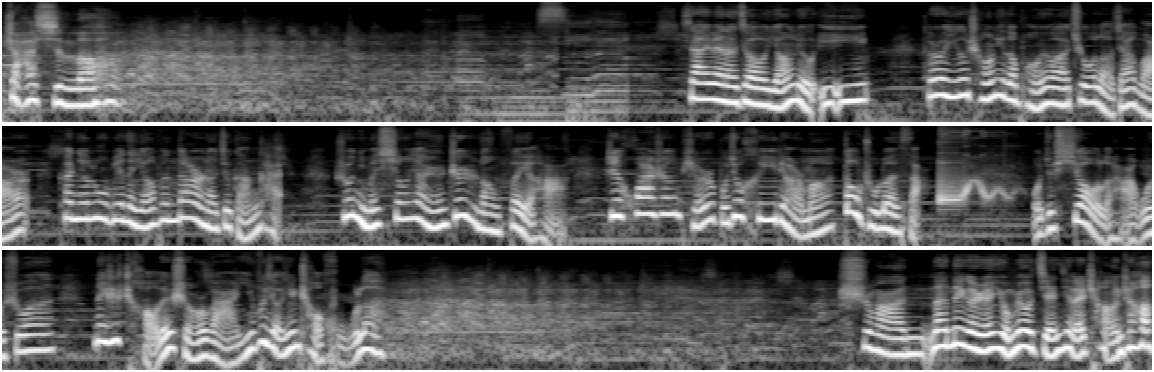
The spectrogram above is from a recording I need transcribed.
扎心了。下一位呢叫杨柳依依。他说：“一个城里的朋友啊，去我老家玩，看见路边的羊粪蛋呢，就感慨说：‘你们乡下人真是浪费哈，这花生皮儿不就黑一点吗？到处乱撒。’我就笑了哈，我说那是炒的时候吧，一不小心炒糊了，是吗？那那个人有没有捡起来尝尝？”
